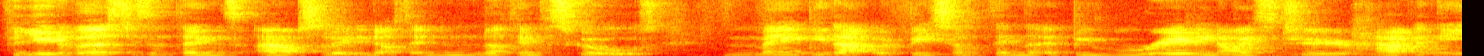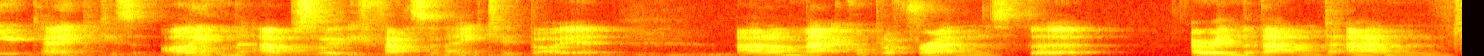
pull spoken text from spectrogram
For universities and things, absolutely nothing. Nothing for schools. Maybe that would be something that would be really nice to have in the UK because I'm absolutely fascinated by it. And I've met a couple of friends that are in the band and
